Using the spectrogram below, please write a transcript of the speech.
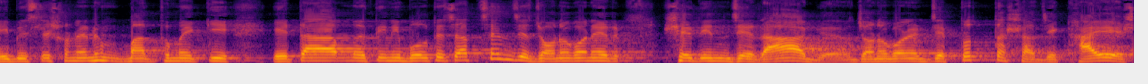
এই বিশ্লেষণের মাধ্যমে কি এটা তিনি বলতে চাচ্ছেন যে জনগণের সেদিন যে রাগ, জনগণের যে প্রত্যাশা, যে খায়েশ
